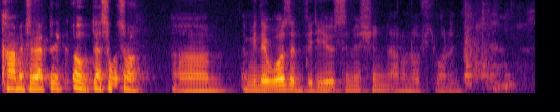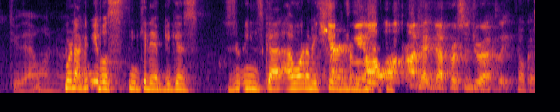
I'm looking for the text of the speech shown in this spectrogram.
Comment or epic. Oh, that's what's wrong. Um, I mean, there was a video submission. I don't know if you want to do that one. Or... We're not gonna be able to sneak it in because Zubin's got. I want to make sure. Check for me. that- I'll, I'll contact that person directly. Okay.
